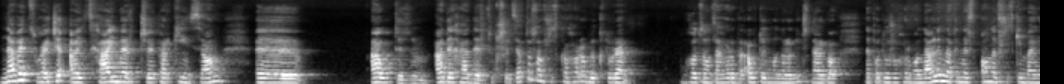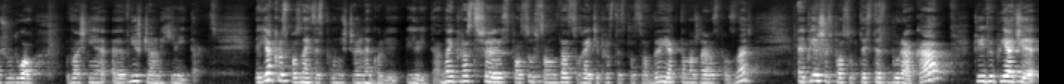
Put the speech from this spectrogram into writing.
nawet słuchajcie, Alzheimer czy Parkinson, e, autyzm, ADHD, cukrzyca, to są wszystko choroby, które uchodzą za choroby autoimmunologiczne albo na podłożu hormonalnym, natomiast one wszystkie mają źródło właśnie e, w nieszczelnych jelitach. Jak rozpoznać zespół nieszczelnego je- jelita? Najprostszy sposób, są dwa, słuchajcie, proste sposoby, jak to można rozpoznać. E, Pierwszy sposób to jest test buraka, czyli wypijacie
